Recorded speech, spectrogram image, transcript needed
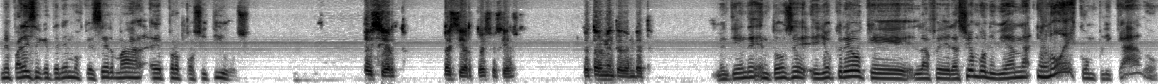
me parece que tenemos que ser más eh, propositivos. Es cierto, es cierto, eso es. Totalmente, don Beto. ¿Me entiende? Entonces, yo creo que la Federación Boliviana, y no es complicado,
